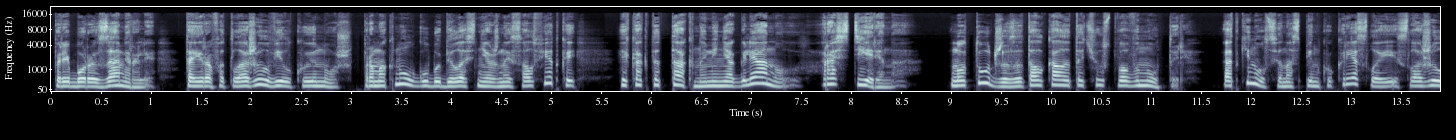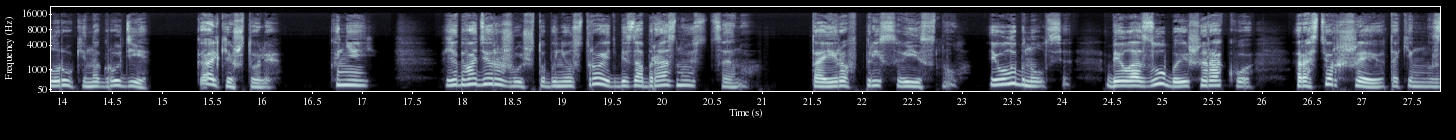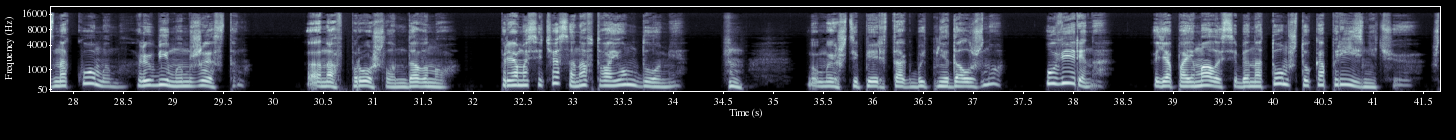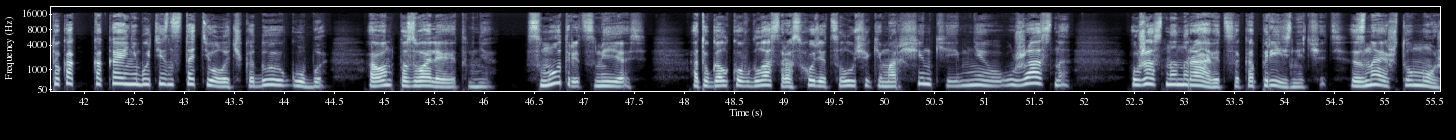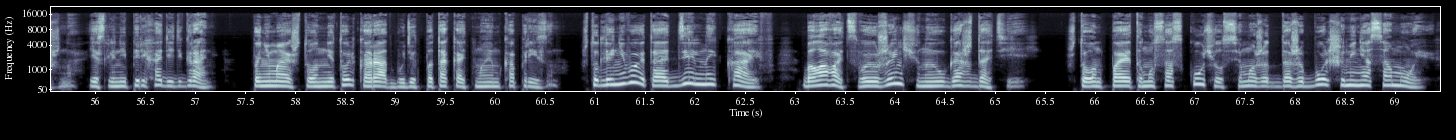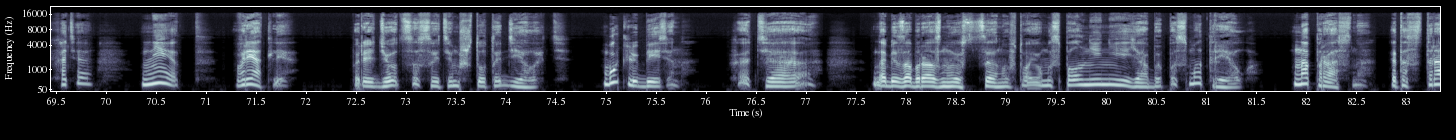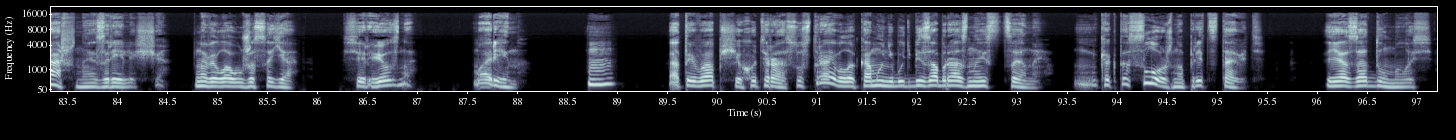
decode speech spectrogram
Приборы замерли, Таиров отложил вилку и нож, промокнул губы белоснежной салфеткой и как-то так на меня глянул, растерянно. Но тут же затолкал это чувство внутрь, откинулся на спинку кресла и сложил руки на груди. «Кальки, что ли?» «К ней. Едва держусь, чтобы не устроить безобразную сцену». Таиров присвистнул и улыбнулся, белозубо и широко, растер шею таким знакомым, любимым жестом. Она в прошлом давно. Прямо сейчас она в твоем доме. Хм, думаешь, теперь так быть не должно? Уверена. Я поймала себя на том, что капризничаю, что как какая-нибудь инстатёлочка дую губы, а он позволяет мне. Смотрит, смеясь. От уголков глаз расходятся лучики морщинки, и мне ужасно, ужасно нравится капризничать, зная, что можно, если не переходить грань, понимая, что он не только рад будет потакать моим капризам, что для него это отдельный кайф — баловать свою женщину и угождать ей, что он поэтому соскучился, может, даже больше меня самой, хотя нет, вряд ли. Придется с этим что-то делать. Будь любезен. Хотя на безобразную сцену в твоем исполнении я бы посмотрел. Напрасно. Это страшное зрелище. Навела ужаса я. Серьезно? Марин. М? А ты вообще хоть раз устраивала кому-нибудь безобразные сцены? Как-то сложно представить. Я задумалась.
